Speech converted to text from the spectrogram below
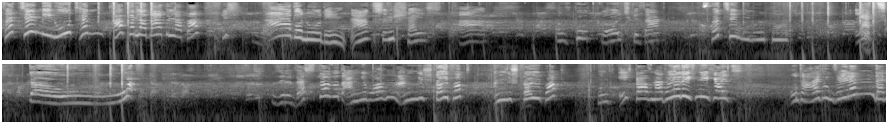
14 Minuten. Papalababelaba. Ich aber nur den ganzen scheiß Tag. Auf gut Deutsch gesagt. 14 Minuten. Let's go. Silvester wird angebrochen, angestolpert, angestolpert. Und ich darf natürlich nicht als Unterhaltung fehlen, denn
